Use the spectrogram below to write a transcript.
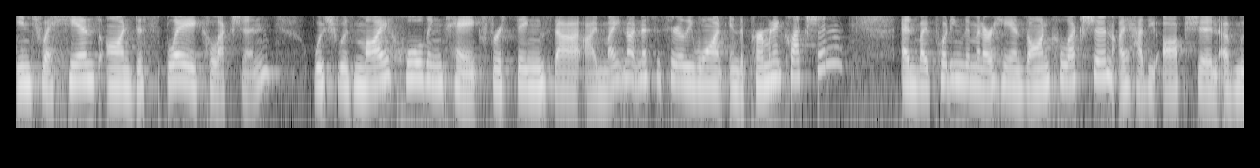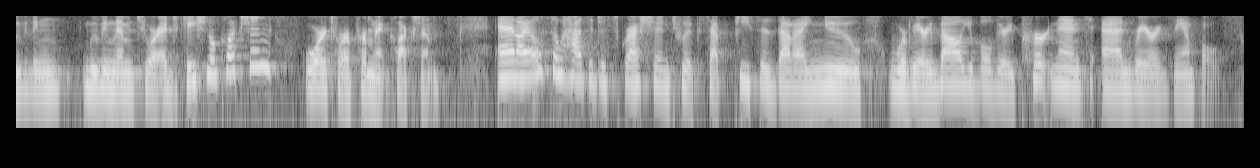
into a hands-on display collection, which was my holding tank for things that I might not necessarily want in the permanent collection, and by putting them in our hands-on collection, I had the option of moving, moving them to our educational collection or to our permanent collection. And I also had the discretion to accept pieces that I knew were very valuable, very pertinent, and rare examples.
